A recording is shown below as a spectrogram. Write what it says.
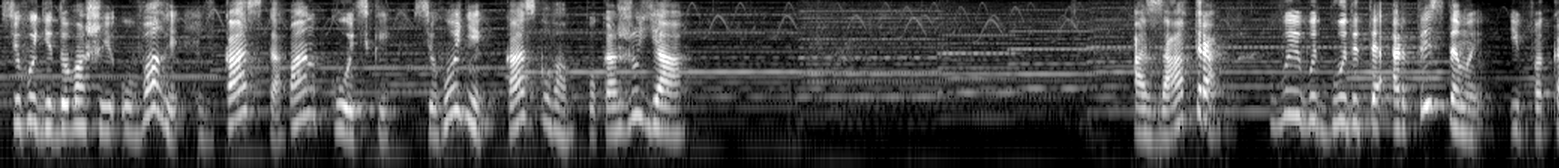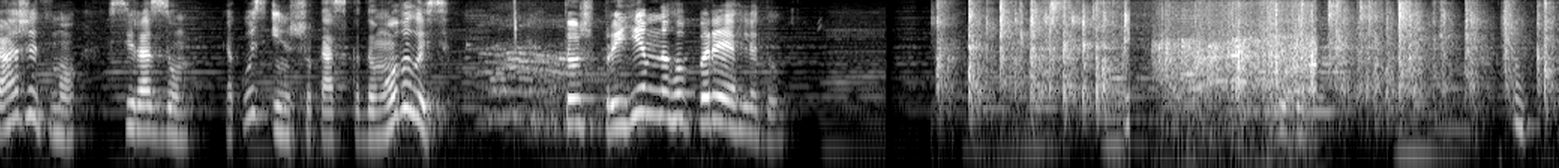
сьогодні до вашої уваги казка пан Коцький. Сьогодні казку вам покажу я. А завтра ви будете артистами і покажемо всі разом якусь іншу казку. Домовились? Тож приємного перегляду. В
